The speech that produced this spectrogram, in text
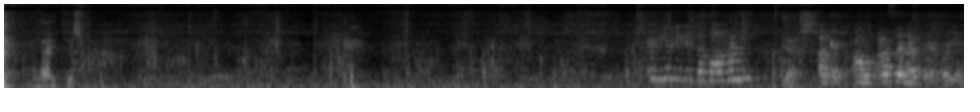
I like this one. Are you gonna get the ball, honey? Yes. Okay, I'll, I'll set up there for you.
